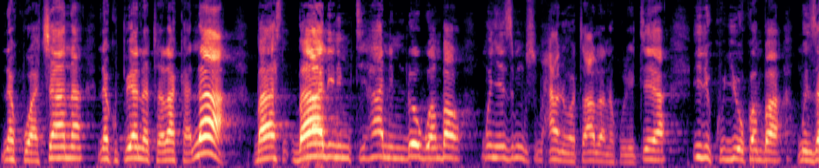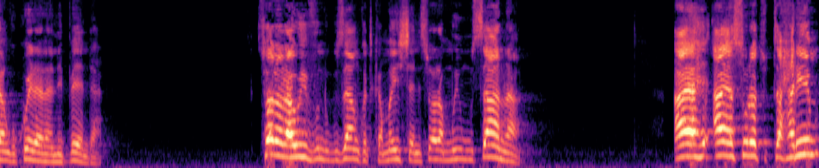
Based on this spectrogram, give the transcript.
na kuachana na kupeana talaka. La bali ni mtihani mdogo ambao mwenyezi mungu subhanahu wataala anakuletea ili kujua kwamba mwenzangu kweli ananipenda. Swala la wivu ndugu zangu katika maisha ni swala muhimu sana. Aya, aya suratu tahrim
